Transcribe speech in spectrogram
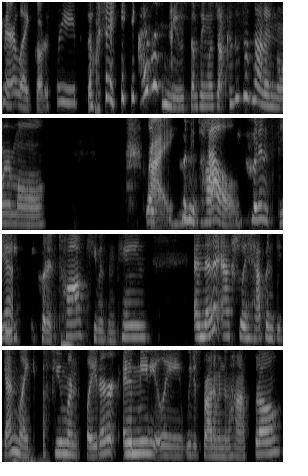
there, like, go to sleep. It's okay. I like knew something was wrong because this was not a normal. Like Right. he couldn't talk, tell. he couldn't speak, Yeah. he couldn't talk, he was in pain. And then it actually happened again, like a few months later, and immediately we just brought him into the hospital,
